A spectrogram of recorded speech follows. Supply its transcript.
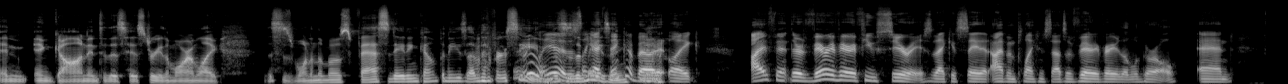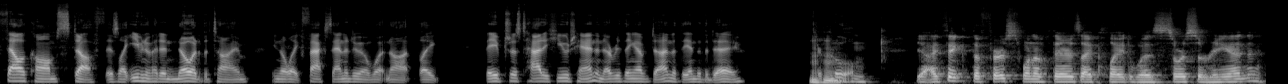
and, and gone into this history, the more I'm like, this is one of the most fascinating companies I've ever It seen. really this is. is like I think about Yeah. it, like I think there's very, very few series that I could say that I've been playing since I was a very, very little girl. And Falcom stuff is like, even if I didn't know it at the time, you know, like Faxanadu and whatnot, like they've just had a huge hand in everything I've done at the end of the day. They're Mhm. cool. Mhm. Yeah, I think the first one of theirs I played was Sorcerian,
